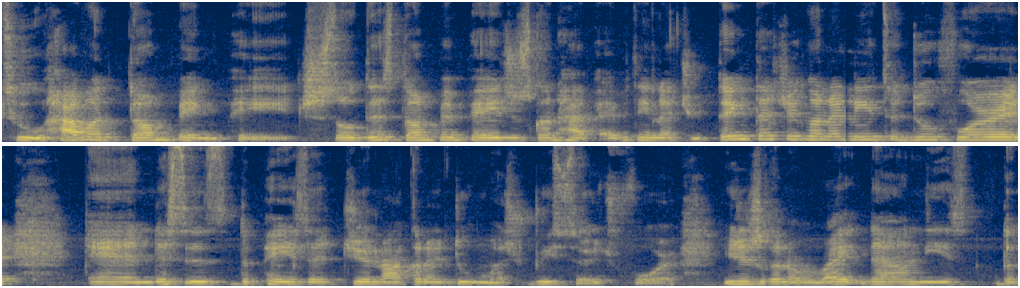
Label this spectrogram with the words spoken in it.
to have a dumping page. So this dumping page is going to have everything that you think that you're going to need to do for it and this is the page that you're not going to do much research for. You're just going to write down these the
